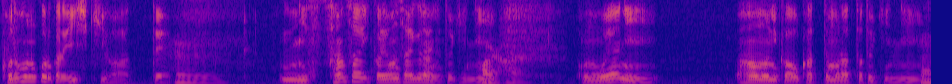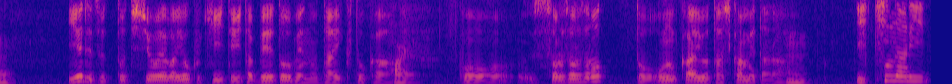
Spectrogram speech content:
子供の頃から意識があって、3歳か4歳ぐらいの時に、はいはい、この親にハーモニカを買ってもらった時に、うん、家でずっと父親がよく聴いていたベートーベンの大工とか、はい、こうそろそろそろっと音階を確かめたら、うん、いきなり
